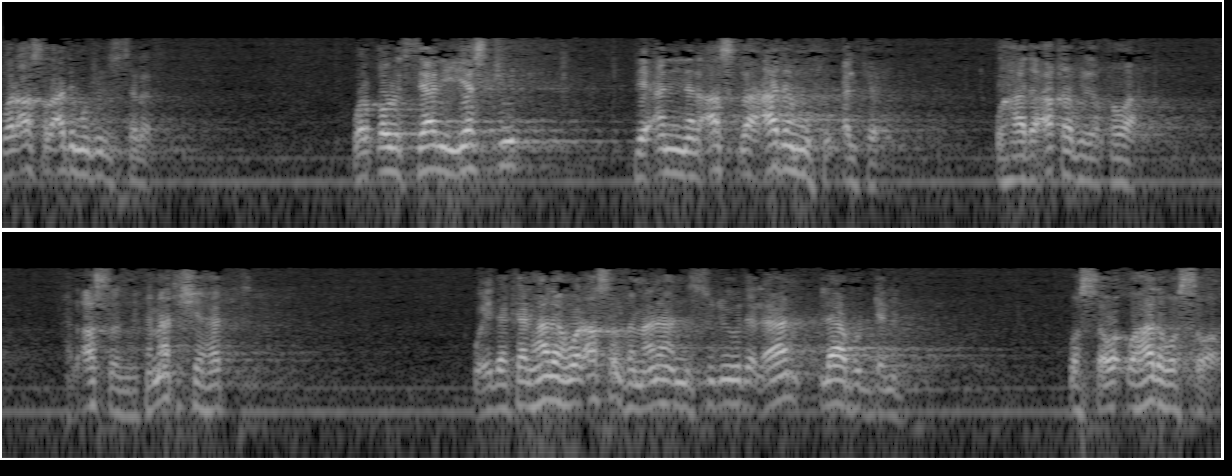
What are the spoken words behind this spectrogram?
والأصل عدم وجود السبب. والقول الثاني يسجد لأن الأصل عدم الفعل. وهذا أقرب إلى القواعد. الأصل أنك ما تشهدت وإذا كان هذا هو الأصل فمعناه أن السجود الآن لا بد منه. وهذا هو الصواب.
